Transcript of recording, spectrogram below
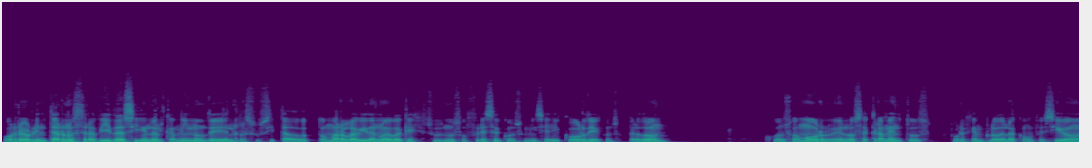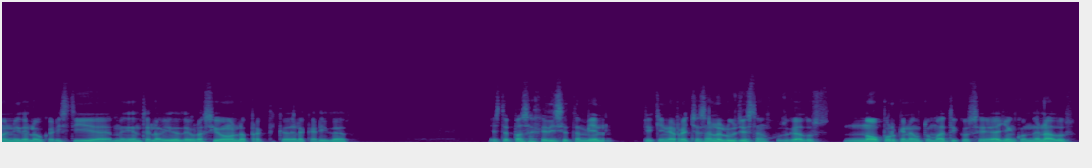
o reorientar nuestra vida siguiendo el camino del resucitado, tomar la vida nueva que Jesús nos ofrece con su misericordia, con su perdón, con su amor en los sacramentos, por ejemplo, de la confesión y de la Eucaristía, mediante la vida de oración, la práctica de la caridad. Este pasaje dice también que quienes rechazan la luz ya están juzgados, no porque en automático se hayan condenados,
